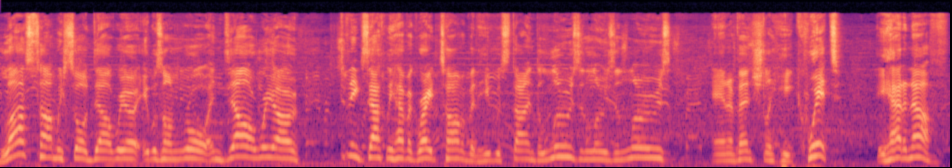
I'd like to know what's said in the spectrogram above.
Last time we saw Del Rio, it was on Raw, and Del Rio didn't exactly have a great time of it. He was starting to lose and lose and lose, and eventually he quit. He had enough.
